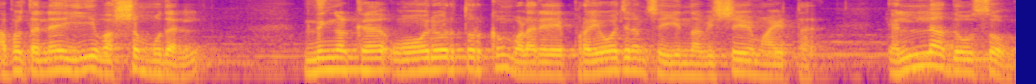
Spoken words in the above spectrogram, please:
അപ്പോൾ തന്നെ ഈ വർഷം മുതൽ നിങ്ങൾക്ക് ഓരോരുത്തർക്കും വളരെ പ്രയോജനം ചെയ്യുന്ന വിഷയമായിട്ട് എല്ലാ ദിവസവും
